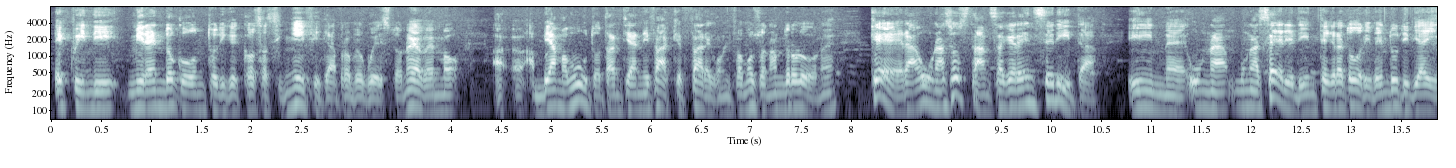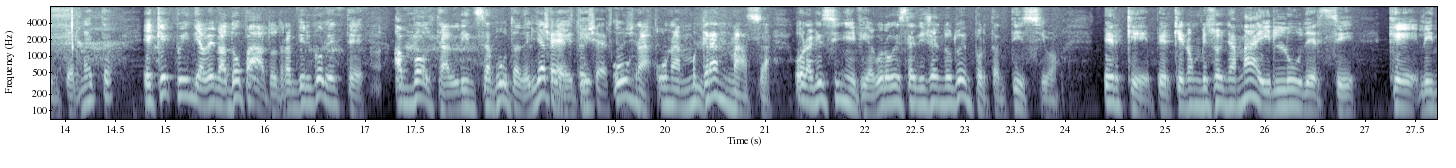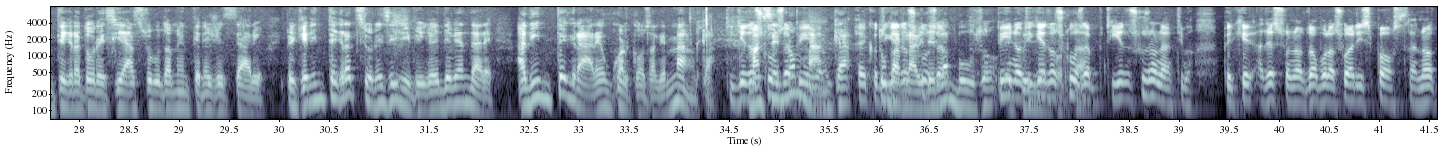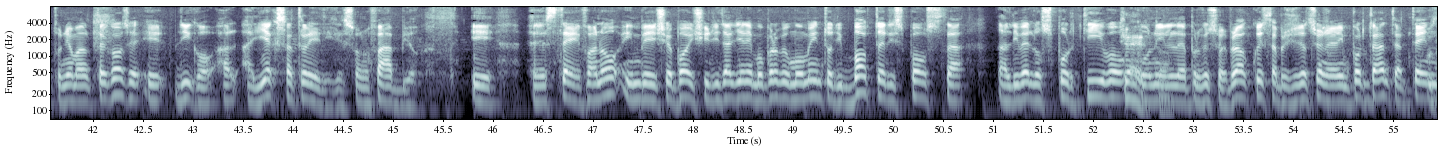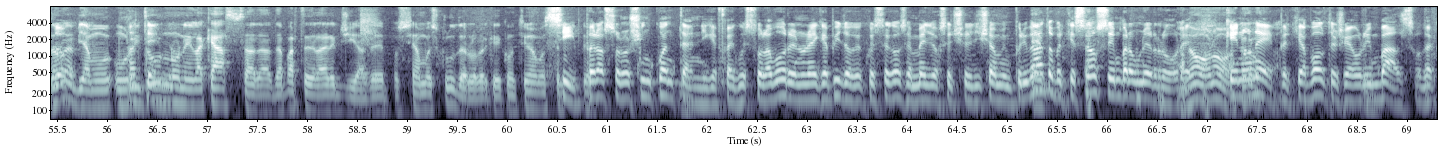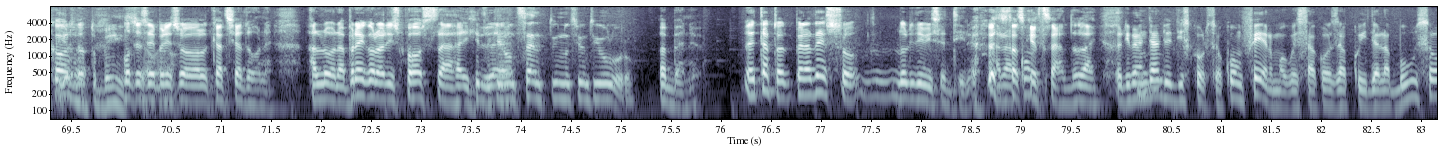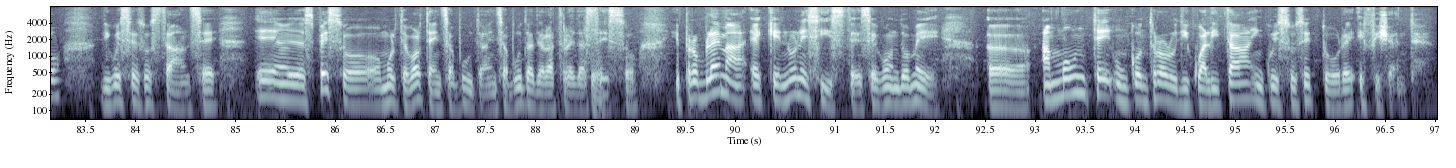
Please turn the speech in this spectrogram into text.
e quindi mi rendo conto di che cosa significa proprio questo. Noi avemmo, abbiamo avuto tanti anni fa a che fare con il famoso nandrolone, che era una sostanza che era inserita in una, una serie di integratori venduti via internet e che quindi aveva dopato, tra virgolette, a volte all'insaputa degli certo, atleti certo, una, certo. una gran massa. Ora che significa? Quello che stai dicendo tu è importantissimo. Perché? Perché non bisogna mai illudersi che l'integratore sia assolutamente necessario, perché l'integrazione significa che devi andare ad integrare un qualcosa che manca. Ma scusa, se non Pino. manca, ecco, tu parlavi scusa. dell'abuso. Pino, ti chiedo, scusa, ti chiedo, scusa, un attimo, perché adesso no, dopo la sua risposta no, torniamo ad altre cose e dico agli ex atleti che sono Fabio e eh, Stefano, invece poi ci ritaglieremo proprio un momento di botta e risposta a livello sportivo certo. con il professore. Però questa precisazione era importante, attendo. Scusa, noi abbiamo un ritorno attendo. nella cassa da, da, parte della regia, se possiamo escluderlo perché continuiamo a sentire. Sì, però sono 50 anni che fai questo lavoro e non hai capito che queste cose è meglio se ce le diciamo in privato eh. perché sennò sembra un errore, no, no, che però... non è perché a volte c'è un rimbalzo, d'accordo? O ti sei preso il cazziatone. Allora, prego la risposta. Il... Perché non, sento, non sentivo loro. Va bene. Intanto per adesso non li devi sentire, allora, sto scherzando, dai. Riprendendo il discorso, confermo questa cosa qui dell'abuso di queste sostanze e spesso, molte volte è insaputa, insaputa dell'atleta sì. stesso. Il problema è che non esiste, secondo me, eh, a monte un controllo di qualità in questo settore efficiente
